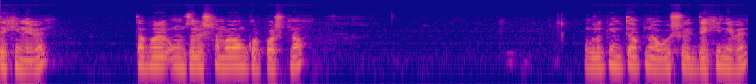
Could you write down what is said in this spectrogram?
দেখে নেবেন। তারপরে উনচল্লিশ নম্বর অঙ্কর প্রশ্ন। ওগুলো কিন্তু আপনি অবশ্যই দেখে নেবেন।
